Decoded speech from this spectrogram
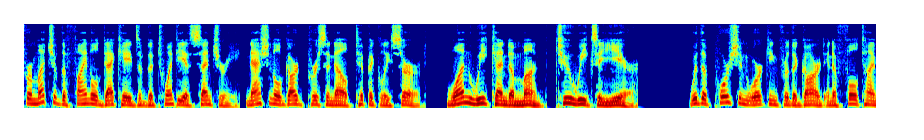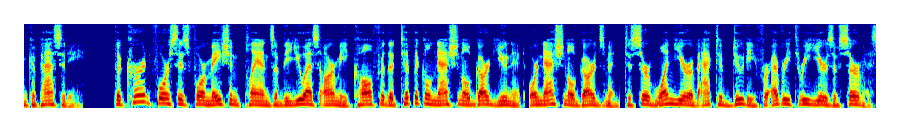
For much of the final decades of the 20th century, National Guard personnel typically served one weekend a month, two weeks a year, with a portion working for the Guard in a full-time capacity. The current forces formation plans of the U.S. Army call for the typical National Guard unit or National Guardsman to serve one year of active duty for every three years of service.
